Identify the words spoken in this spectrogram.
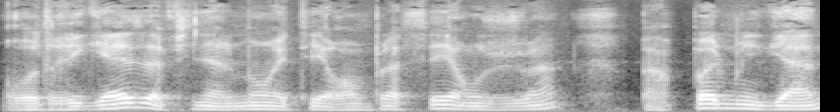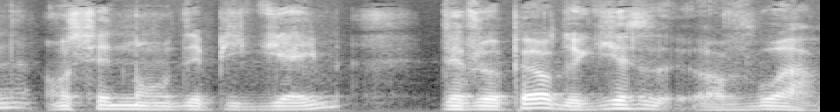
Rodriguez a finalement été remplacé en juin par Paul Megan, anciennement d'Epic Games, développeur de Gears of Wars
